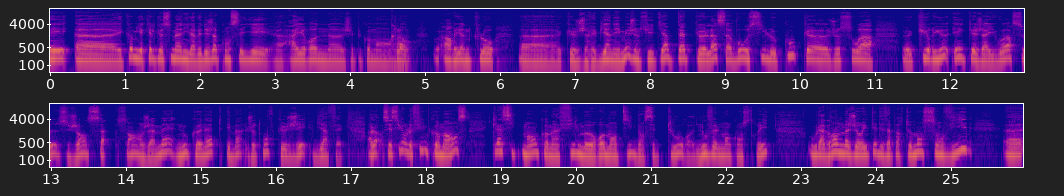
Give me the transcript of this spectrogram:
Et, euh, et, comme il y a quelques semaines, il avait déjà conseillé euh, Iron, euh, je sais plus comment, Claw. Arion Claw, euh, que j'avais bien aimé, je me suis dit tiens peut-être que là ça vaut aussi le coup que je sois euh, curieux et que j'aille voir ce gens sans jamais nous connaître. Et eh ben je trouve que j'ai bien fait. Alors c'est sûr, le film commence classiquement comme un film romantique dans cette tour nouvellement construite où la grande majorité des appartements sont vides. Euh,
